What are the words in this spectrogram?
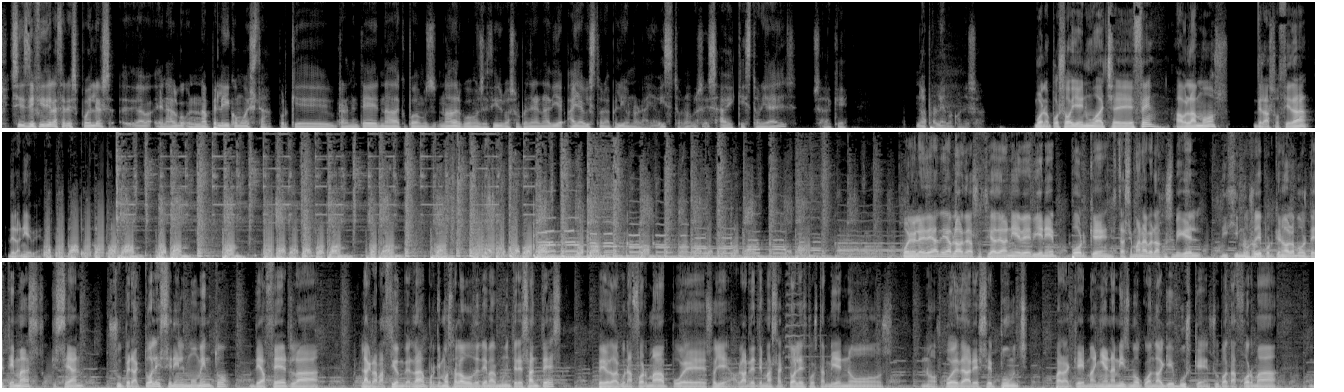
Sí, es difícil hacer spoilers eh, en algo, en una peli como esta, porque realmente nada que podamos, nada de lo que podemos decir va a sorprender a nadie, haya visto la peli o no la haya visto, ¿no? Se sabe qué historia es, o sea que no hay problema con eso. Bueno, pues hoy en UHF hablamos de la sociedad de la nieve. Bueno, la idea de hablar de la sociedad de la nieve viene porque esta semana, ¿verdad, José Miguel? Dijimos, Ajá. oye, ¿por qué no hablamos de temas que sean súper actuales en el momento de hacer la, la grabación, ¿verdad? Porque hemos hablado de temas muy interesantes, pero de alguna forma, pues, oye, hablar de temas actuales, pues también nos, nos puede dar ese punch para que mañana mismo, cuando alguien busque en su plataforma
